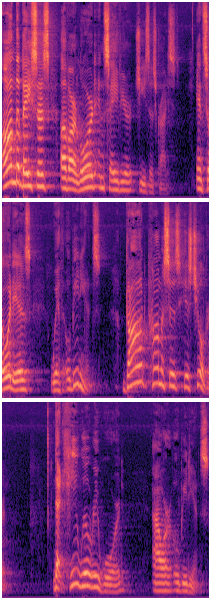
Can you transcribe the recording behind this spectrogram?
on the basis of our Lord and Savior, Jesus Christ. And so it is with obedience. God promises his children that he will reward our obedience,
